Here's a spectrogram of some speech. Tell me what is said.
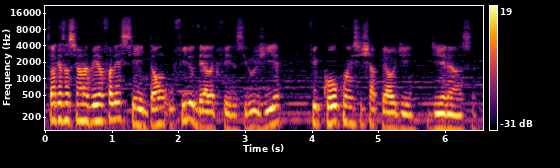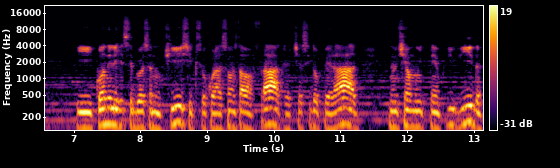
Só que essa senhora veio a falecer, então o filho dela que fez a cirurgia ficou com esse chapéu de, de herança. E quando ele recebeu essa notícia que seu coração estava fraco, já tinha sido operado, não tinha muito tempo de vida,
